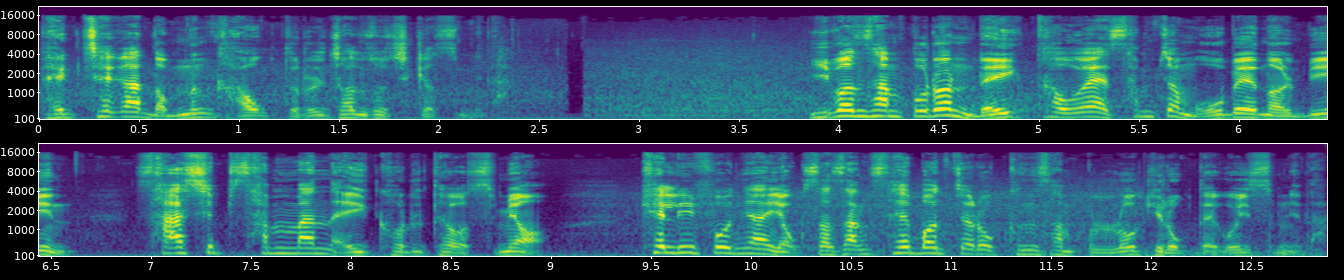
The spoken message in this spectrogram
100채가 넘는 가옥들을 전소시켰습니다. 이번 산불은 레이크타워의 3.5배 넓이인 43만 에이커를 태웠으며 캘리포니아 역사상 세 번째로 큰 산불로 기록되고 있습니다.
